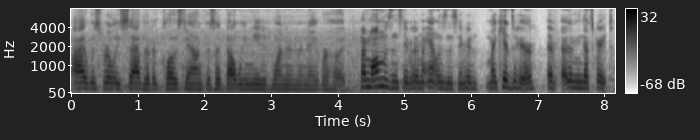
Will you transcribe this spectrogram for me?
I was really sad that it closed down because I thought we needed one in the neighborhood. My mom lives in this neighborhood, my aunt lives in this neighborhood, my kids are here. I mean, that's great.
